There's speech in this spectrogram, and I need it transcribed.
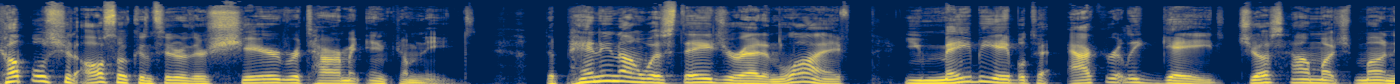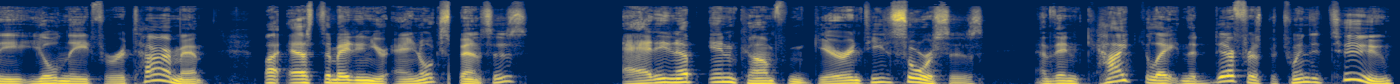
Couples should also consider their shared retirement income needs. Depending on what stage you're at in life, you may be able to accurately gauge just how much money you'll need for retirement by estimating your annual expenses, adding up income from guaranteed sources, and then calculating the difference between the two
